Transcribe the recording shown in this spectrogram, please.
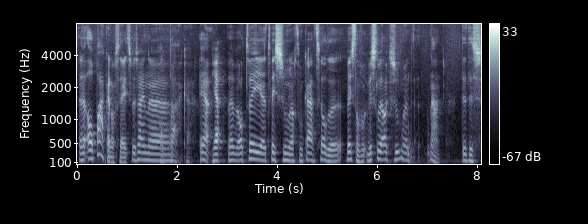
Alpaca nog steeds. We zijn... Alpaca. Ja, Ja. we hebben al twee, twee seizoenen achter elkaar hetzelfde. Meestal wisselen we elk seizoen, maar nou, dit is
